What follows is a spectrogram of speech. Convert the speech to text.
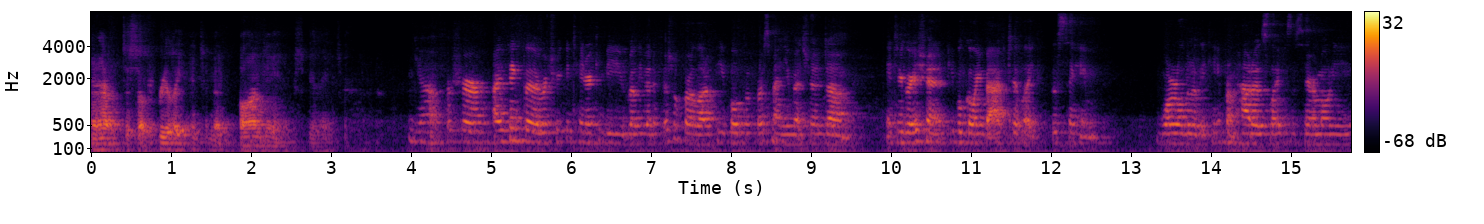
and have this sort really intimate bonding experience. Yeah, for sure. I think the retreat container can be really beneficial for a lot of people. But first, man, you mentioned um, integration, people going back to like the same world where they came from. How does life as a ceremony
